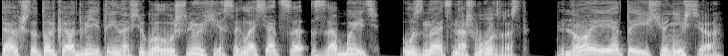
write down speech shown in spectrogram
Так что только отбитые на всю голову шлюхи согласятся забыть, узнать наш возраст. Но и это еще не все.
